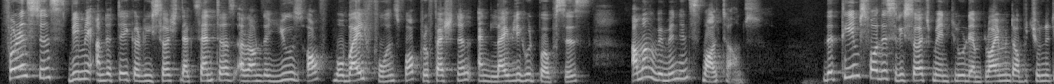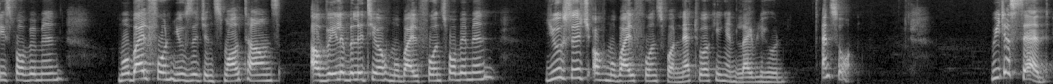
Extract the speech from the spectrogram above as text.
For instance, we may undertake a research that centers around the use of mobile phones for professional and livelihood purposes among women in small towns. The themes for this research may include employment opportunities for women, mobile phone usage in small towns, availability of mobile phones for women, usage of mobile phones for networking and livelihood, and so on. We just said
